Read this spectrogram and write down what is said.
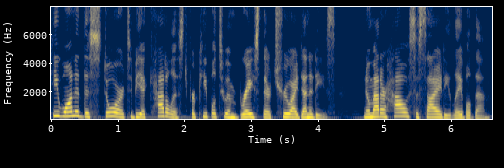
He wanted this store to be a catalyst for people to embrace their true identities, no matter how society labeled them.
